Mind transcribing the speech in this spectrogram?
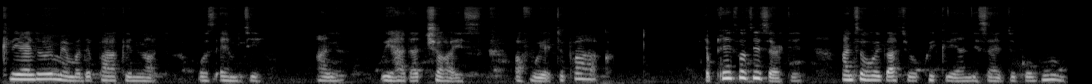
clearly remember the parking lot was empty, and we had a choice of where to park. The place was deserted, and so we got through quickly and decided to go home.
